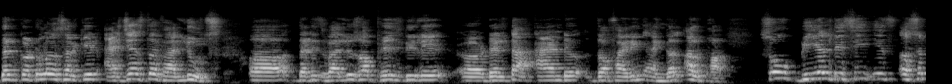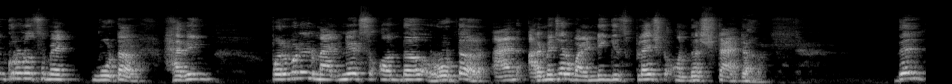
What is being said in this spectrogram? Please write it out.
Then controller circuit adjusts the values uh, that is values of phase delay uh, delta and the firing angle alpha. So BLDC is a synchronous motor having permanent magnets on the rotor and armature winding is placed on the stator. Then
